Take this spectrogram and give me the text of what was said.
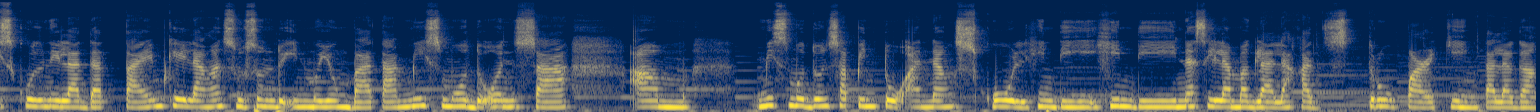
school nila that time. Kailangan susunduin mo yung bata mismo doon sa um, mismo doon sa pintuan ng school hindi hindi na sila maglalakad through parking talagang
